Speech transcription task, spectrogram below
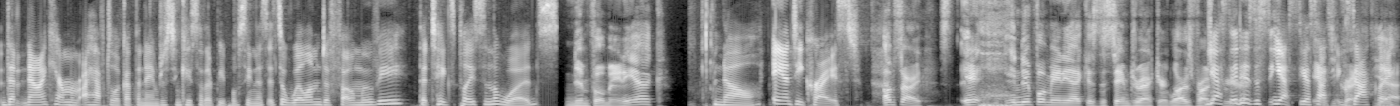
that now I can't remember. I have to look up the name just in case other people have seen this. It's a Willem Dafoe movie that takes place in the woods. Nymphomaniac? No, Antichrist. I'm sorry. A- Nymphomaniac is the same director, Lars von Yes, Trier. it is. a- yes, yes, yes, exactly. yeah.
